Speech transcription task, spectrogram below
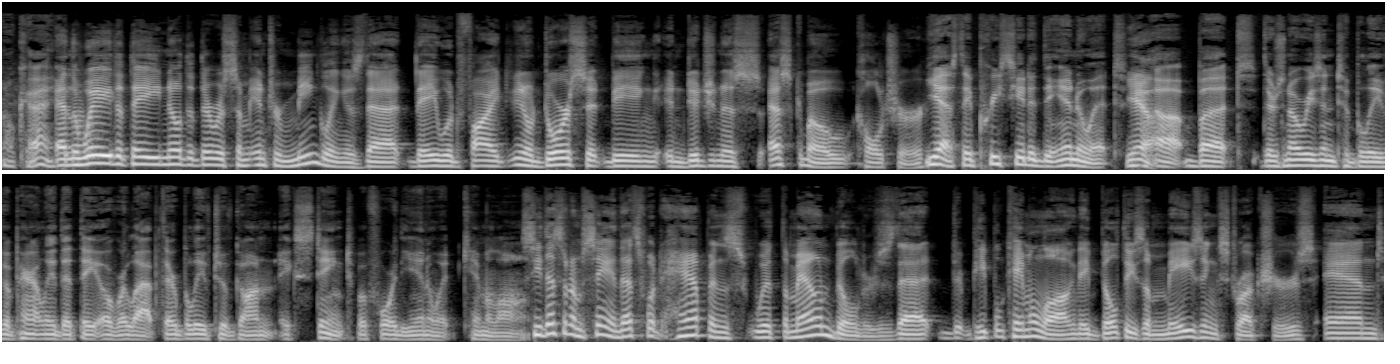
Okay. And the way that they know that there was some intermingling is that they would find, you know, Dorset being indigenous Eskimo culture. Yes, they preceded the Inuit. Yeah. Uh, but there's no reason to believe, apparently, that they overlapped. They're believed to have gone extinct before the Inuit came along. See, that's what I'm saying. That's what happens with the mound builders. That people came along, they built these amazing structures, and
